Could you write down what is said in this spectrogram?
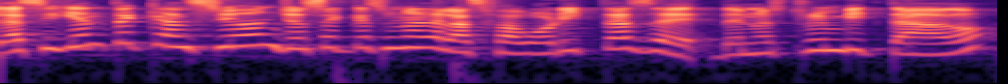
la siguiente canción yo sé que es una de las favoritas de, de nuestro invitado.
